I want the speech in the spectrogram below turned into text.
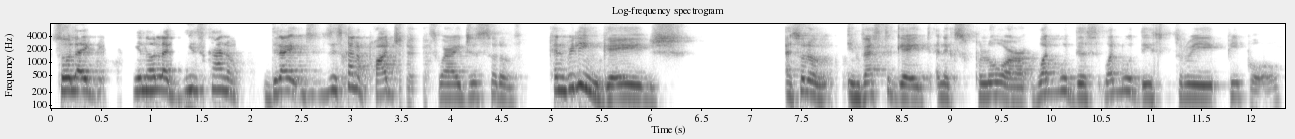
So like you know, like these kind of did I these kind of projects where I just sort of can really engage and sort of investigate and explore what would this what would these three people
